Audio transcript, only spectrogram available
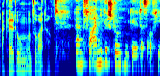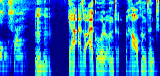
Erkältungen und so weiter. Ähm, für einige Stunden gilt das auf jeden Fall. Mhm. Ja, also Alkohol und Rauchen sind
